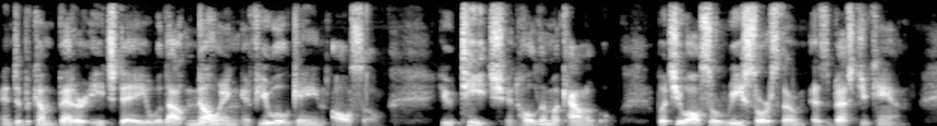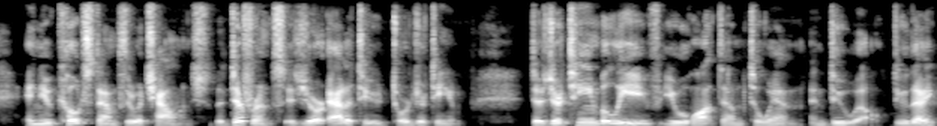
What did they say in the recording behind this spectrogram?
and to become better each day without knowing if you will gain also. You teach and hold them accountable, but you also resource them as best you can. And you coach them through a challenge. The difference is your attitude towards your team. Does your team believe you want them to win and do well? Do they?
